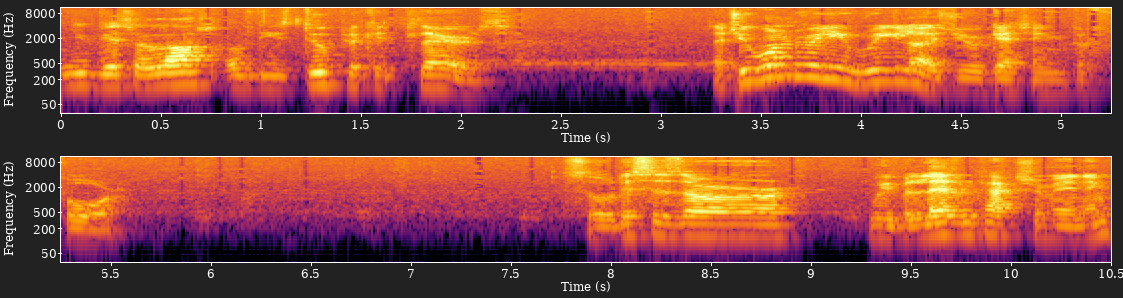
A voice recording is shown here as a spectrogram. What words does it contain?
you get a lot of these duplicate players that you wouldn't really realize you were getting before. So this is our, we have 11 packs remaining.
